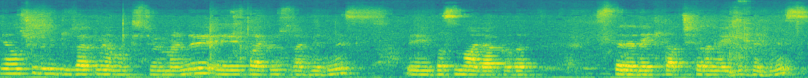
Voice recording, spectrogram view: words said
Yalnız şurada bir düzeltme yapmak istiyorum ben de. E, Faik Öztürk dediniz. E, basınla alakalı sitede de kitapçıkta da mevcut dediniz.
